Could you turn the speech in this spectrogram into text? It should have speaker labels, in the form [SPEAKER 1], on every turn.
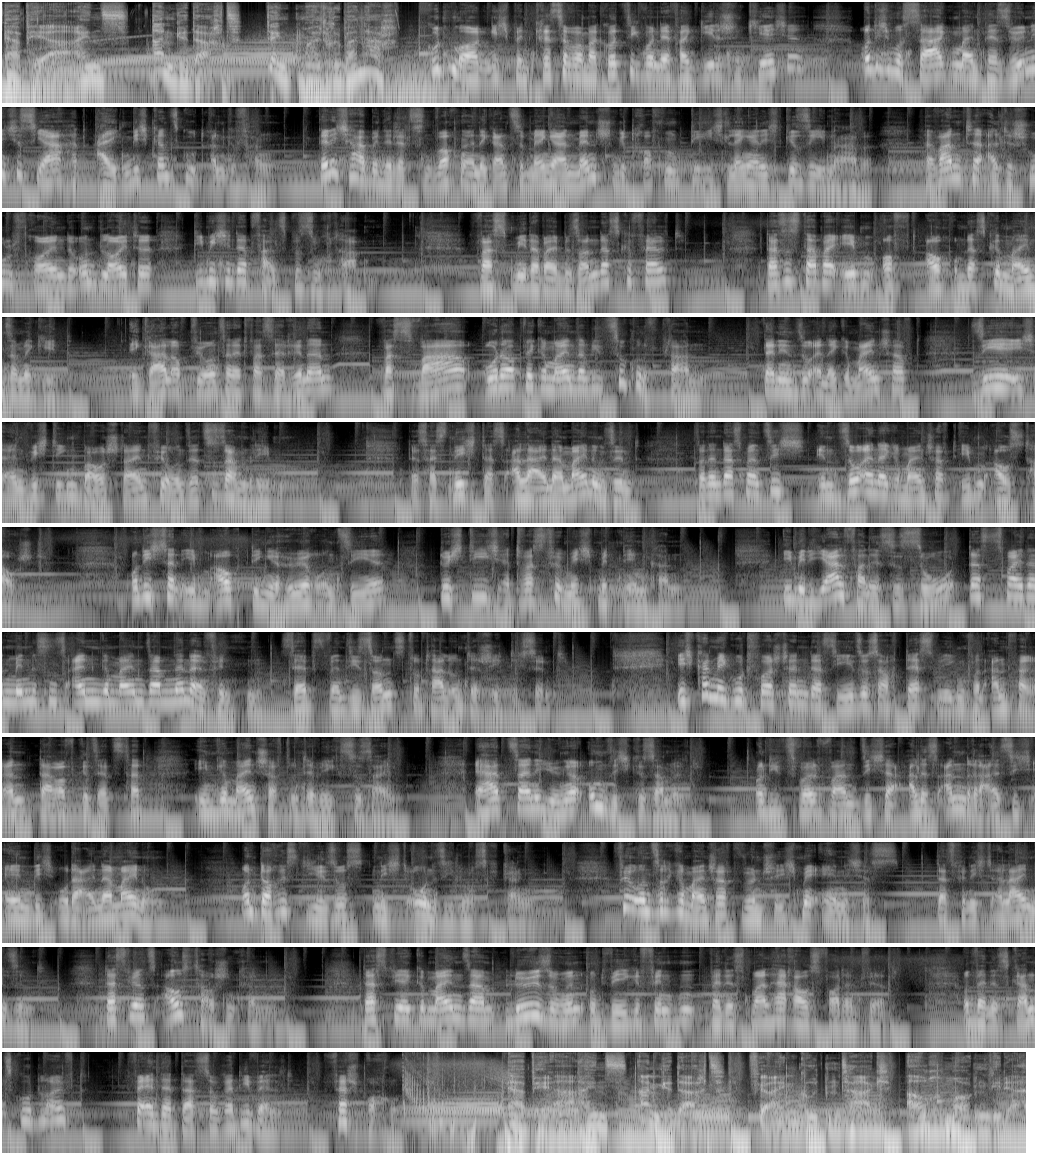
[SPEAKER 1] RPA 1, angedacht. Denk mal drüber nach.
[SPEAKER 2] Guten Morgen, ich bin Christopher Markutzi von der Evangelischen Kirche und ich muss sagen, mein persönliches Jahr hat eigentlich ganz gut angefangen. Denn ich habe in den letzten Wochen eine ganze Menge an Menschen getroffen, die ich länger nicht gesehen habe. Verwandte, alte Schulfreunde und Leute, die mich in der Pfalz besucht haben. Was mir dabei besonders gefällt? Dass es dabei eben oft auch um das Gemeinsame geht. Egal, ob wir uns an etwas erinnern, was war, oder ob wir gemeinsam die Zukunft planen. Denn in so einer Gemeinschaft sehe ich einen wichtigen Baustein für unser Zusammenleben. Das heißt nicht, dass alle einer Meinung sind, sondern dass man sich in so einer Gemeinschaft eben austauscht und ich dann eben auch Dinge höre und sehe, durch die ich etwas für mich mitnehmen kann. Im Idealfall ist es so, dass zwei dann mindestens einen gemeinsamen Nenner finden, selbst wenn sie sonst total unterschiedlich sind. Ich kann mir gut vorstellen, dass Jesus auch deswegen von Anfang an darauf gesetzt hat, in Gemeinschaft unterwegs zu sein. Er hat seine Jünger um sich gesammelt. Und die zwölf waren sicher alles andere als sich ähnlich oder einer Meinung. Und doch ist Jesus nicht ohne sie losgegangen. Für unsere Gemeinschaft wünsche ich mir Ähnliches dass wir nicht alleine sind, dass wir uns austauschen können, dass wir gemeinsam Lösungen und Wege finden, wenn es mal herausfordernd wird. Und wenn es ganz gut läuft, verändert das sogar die Welt. Versprochen.
[SPEAKER 1] RPA 1 angedacht. Für einen guten Tag, auch morgen wieder.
